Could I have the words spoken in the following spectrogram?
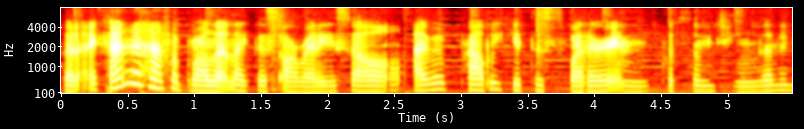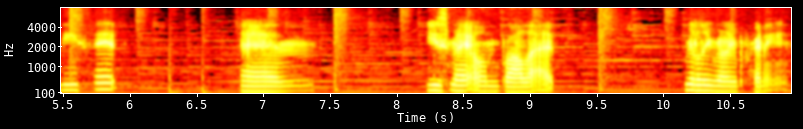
But I kind of have a bralette like this already, so I would probably get the sweater and put some jeans underneath it and use my own bralette. Really, really pretty.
